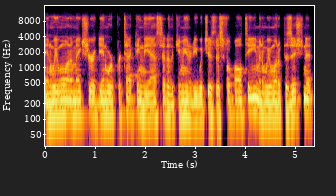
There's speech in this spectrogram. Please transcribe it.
And we want to make sure, again, we're protecting the asset of the community, which is this football team. And we want to position it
